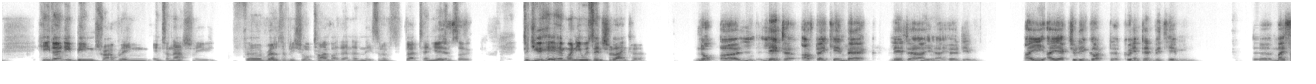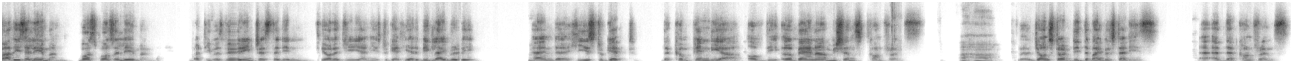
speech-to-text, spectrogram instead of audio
he'd only been traveling internationally for a relatively short time by then, hadn't he? Sort of about 10 years yes. or so. Did you hear him when he was in Sri Lanka? No, uh, later, after I came mm-hmm. back, later mm-hmm. I, I heard him. I, I actually got acquainted with him. Uh, my father is a layman, was, was a mm-hmm. layman but he was very interested in theology and he used to get, he had a big library mm-hmm. and uh, he used to get the compendia of the Urbana Missions Conference. Uh-huh. Uh, John Stott did the Bible studies uh, at that conference.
